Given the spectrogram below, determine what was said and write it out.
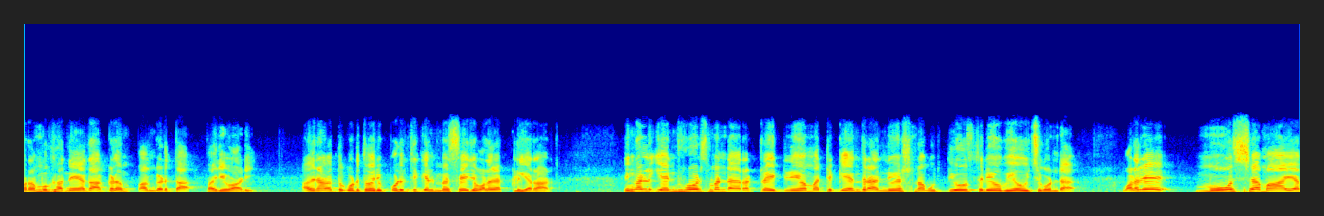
പ്രമുഖ നേതാക്കളും പങ്കെടുത്ത പരിപാടി. അതിനകത്ത് കൊടുത്ത ഒരു പൊളിറ്റിക്കൽ മെസ്സേജ് വളരെ ക്ലിയറാണ് നിങ്ങൾ എൻഫോഴ്സ്മെന്റ് ഡയറക്ടറേറ്റിനെയോ മറ്റ് കേന്ദ്ര അന്വേഷണ ഉദ്യോഗസ്ഥരെയോ ഉപയോഗിച്ചുകൊണ്ട് വളരെ മോശമായ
